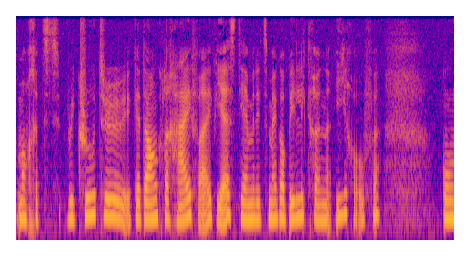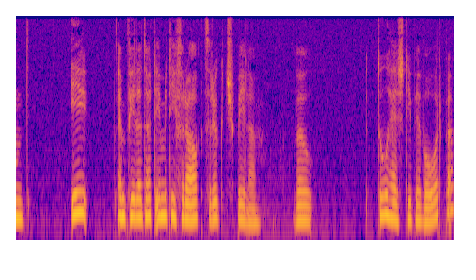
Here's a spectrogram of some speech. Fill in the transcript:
machen Recruiter gedanklich High Five. Yes, die haben wir jetzt mega billig können einkaufen und ich empfehle dort immer die Frage zurückzuspielen, weil du hast dich beworben,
